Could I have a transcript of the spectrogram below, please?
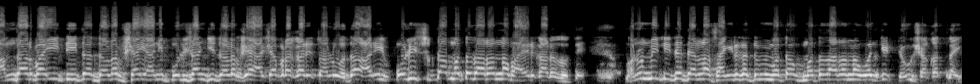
आमदारबाई तिथं दडपशाही आणि पोलिसांची दडपशाही अशा प्रकारे चालू होतं आणि पोलीस सुद्धा मतदारांना बाहेर काढत होते. म्हणून मी तिथे त्यांना सांगितलं का तुम्ही मत मतदारांना वंचित ठेवू शकत नाही.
